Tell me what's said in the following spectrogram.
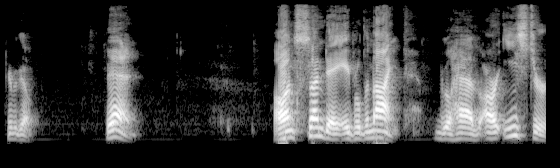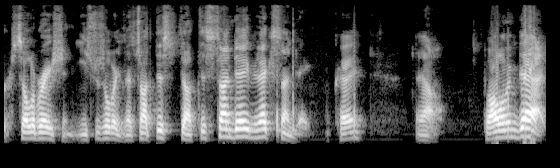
here we go. Then, on Sunday, April the 9th, we'll have our Easter celebration. Easter celebration. That's not this, not this Sunday, next Sunday. Okay? Now, following that,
